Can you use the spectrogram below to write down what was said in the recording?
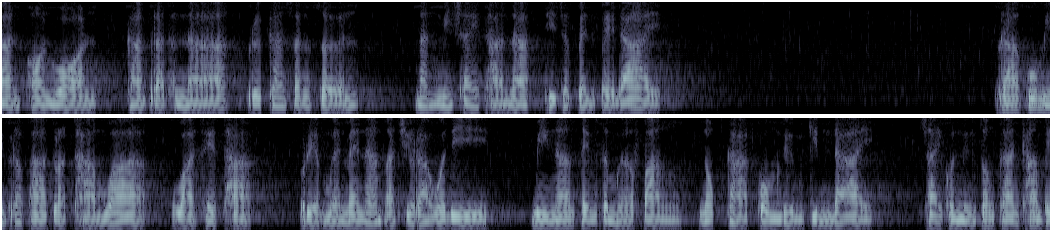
การอ้อนวอน การปรารถนาหรือการสรรเสริญ นั่นมิใช่ฐานะที่จะเป็นไปได้ พระผู้มีพระภาคตรัสถามว่า วาเสธะเปรียบเหมือนแม่น้ำอชิรวดี มีน้ำเต็มเสมอฝั่ง นกกาก้มดื่มกินได้ ชายคนหนึ่งต้องการข้ามไป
